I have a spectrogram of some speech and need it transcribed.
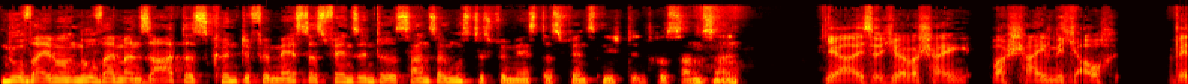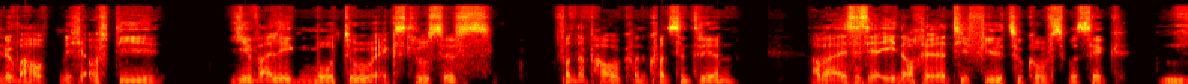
nur weil man nur weil man sagt, das könnte für Masters-Fans interessant sein, muss das für Masters-Fans nicht interessant sein. Ja, also ich wäre wahrscheinlich wahrscheinlich auch wenn überhaupt, mich auf die jeweiligen Moto Exclusives von der PowerCon konzentrieren. Aber es ist ja eh noch relativ viel Zukunftsmusik. Mhm.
